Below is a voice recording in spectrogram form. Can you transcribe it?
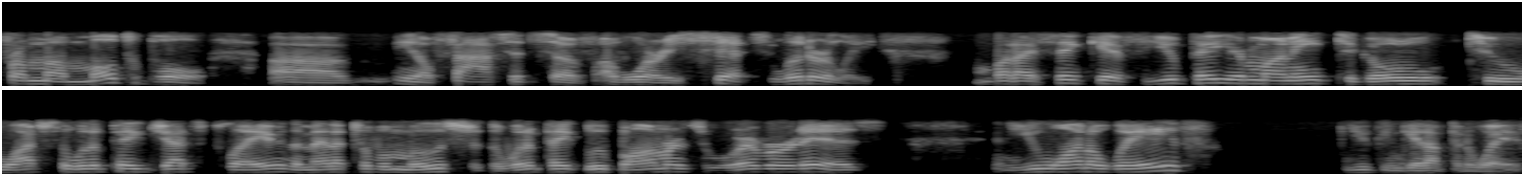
from uh, multiple, uh, you know, facets of, of where he sits, literally. But I think if you pay your money to go to watch the Winnipeg Jets play, or the Manitoba Moose, or the Winnipeg Blue Bombers, or wherever it is, and you want to wave, you can get up and wave.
